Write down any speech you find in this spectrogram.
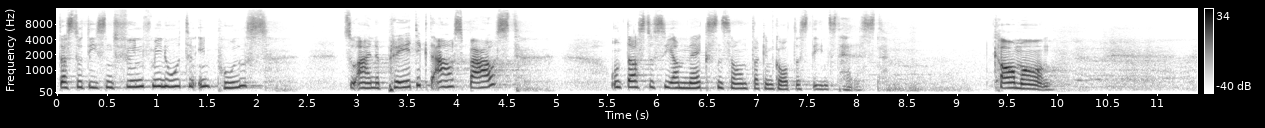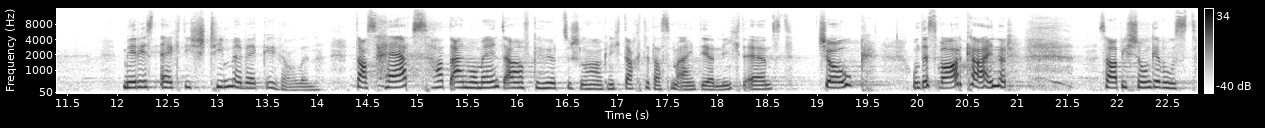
dass du diesen fünf Minuten Impuls zu einer Predigt ausbaust und dass du sie am nächsten Sonntag im Gottesdienst hältst. Come on. Mir ist echt die Stimme weggefallen. Das Herz hat einen Moment aufgehört zu schlagen. Ich dachte, das meint er nicht ernst. Joke. Und es war keiner. Das habe ich schon gewusst.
